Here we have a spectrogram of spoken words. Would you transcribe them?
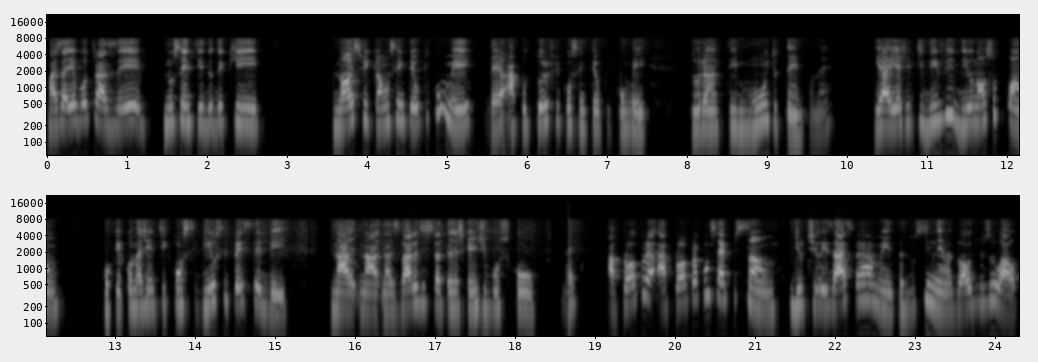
mas aí eu vou trazer no sentido de que nós ficamos sem ter o que comer, né? A cultura ficou sem ter o que comer durante muito tempo, né? E aí a gente dividiu o nosso pão, porque quando a gente conseguiu se perceber na, na, nas várias estratégias que a gente buscou, né? A própria, a própria concepção de utilizar as ferramentas do cinema, do audiovisual,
